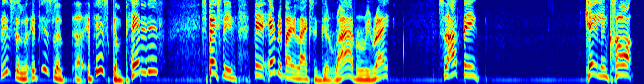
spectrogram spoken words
If it's a, if it's uh, if it's competitive, especially if, man, everybody likes a good rivalry, right? So I think Caitlin Clark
